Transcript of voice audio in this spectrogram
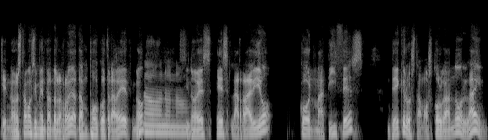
que, no estamos inventando la rueda tampoco otra vez, ¿no? No, no, no. Sino es, es la radio con matices de que lo estamos colgando online,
